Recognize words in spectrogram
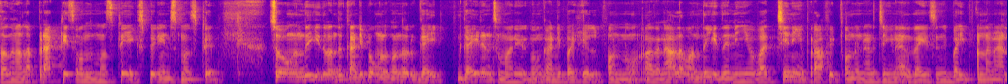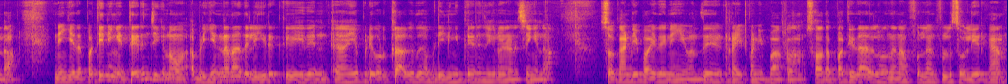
ஸோ அதனால் ப்ராக்டிஸ் வந்து மஸ்ட்டு எக்ஸ்பீரியன்ஸ் மஸ்ட்டு ஸோ வந்து இது வந்து கண்டிப்பாக உங்களுக்கு வந்து ஒரு கைட் கைடன்ஸ் மாதிரி இருக்கும். கண்டிப்பாக ஹெல்ப் பண்ணும். அதனால் வந்து இதை நீங்கள் வச்சு நீங்கள் ப்ராஃபிட் பண்ணணும்னு நினச்சிங்கன்னா அதை தயவு செஞ்சு பை பண்ண வேண்டாம். நீங்கள் இதை பற்றி நீங்கள் தெரிஞ்சுக்கணும். அப்படி என்னதான் இதில் இருக்குது இது எப்படி ஒர்க் ஆகுது அப்படின்னு நீங்கள் தெரிஞ்சுக்கணும்னு நினச்சிங்கன்னா ஸோ கண்டிப்பாக இதை நீங்கள் வந்து ட்ரை பண்ணி பார்க்கலாம். ஸோ அதை பற்றி தான் இதில் வந்து நான் ஃபுல் அண்ட் ஃபுல் சொல்லியிருக்கேன்.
